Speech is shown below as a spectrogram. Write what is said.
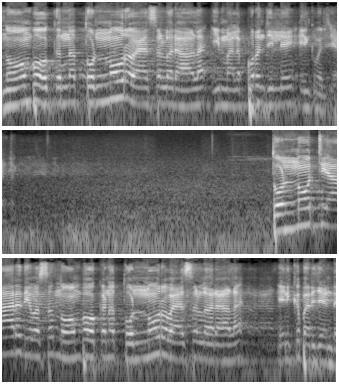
നോമ്പ് വെക്കുന്ന തൊണ്ണൂറ് വയസ്സുള്ള ഒരാളെ ഈ മലപ്പുറം ജില്ലയിൽ എനിക്ക് പരിചയമുണ്ട്. തൊണ്ണൂറ്റിയാറ് ദിവസം നോമ്പ് വെക്കണ തൊണ്ണൂറ് വയസ്സുള്ള ഒരാളെ എനിക്ക് പരിചയമുണ്ട്.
